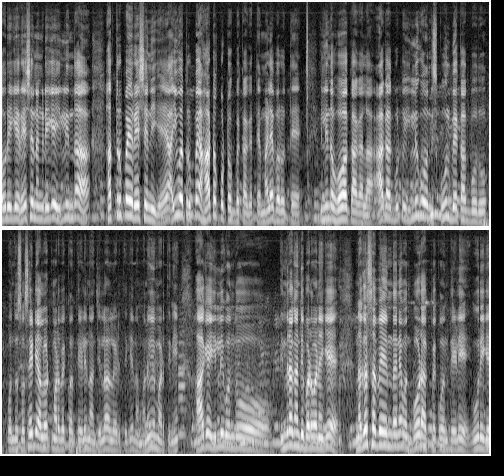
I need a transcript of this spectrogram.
ಅವರಿಗೆ ರೇಷನ್ ಅಂಗಡಿಗೆ ಇಲ್ಲಿಂದ ಹತ್ತು ರೂಪಾಯಿ ರೇಷನಿಗೆ ಐವತ್ತು ರೂಪಾಯಿ ಆಟೋ ಕೊಟ್ಟು ಹೋಗ್ಬೇಕಾಗತ್ತೆ ಮಳೆ ಬರುತ್ತೆ, ಇಲ್ಲಿಂದ ಹೋಗೋಕ್ಕಾಗಲ್ಲ. ಹಾಗಾಗ್ಬಿಟ್ಟು ಇಲ್ಲಿಗೂ ಒಂದು ಸ್ಕೂಲ್ ಬೇಕಾಗ್ಬೋದು, ಒಂದು ಸೊಸೈಟಿ ಅಲೋಟ್ ಮಾಡಬೇಕು ಅಂತೇಳಿ ನಾನು ಜಿಲ್ಲಾಡಳಿತಕ್ಕೆ ನಾನು ಮನವಿ ಮಾಡ್ತೀನಿ. ಹಾಗೆ ಇಲ್ಲಿಗೊಂದು ಇಂದಿರಾ ಗಾಂಧಿ ಬಡಾವಣೆಗೆ ನಗರಸಭೆಯಿಂದನೇ ಒಂದು ಬೋರ್ಡ್ ಹಾಕಬೇಕು ಅಂತೇಳಿ ಊರಿಗೆ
